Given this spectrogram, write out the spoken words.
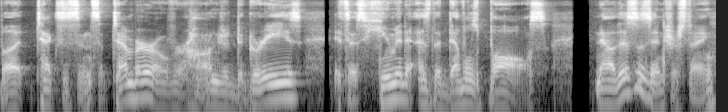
But Texas in September, over 100 degrees, it's as humid as the devil's balls. Now, this is interesting.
